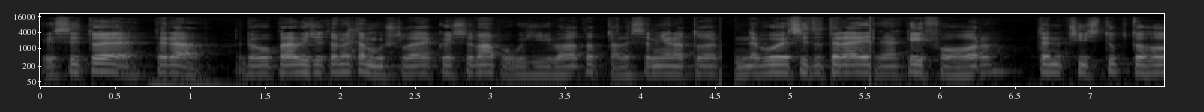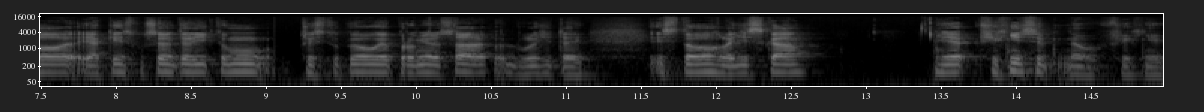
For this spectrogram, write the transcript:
jestli to je teda doopravdy, že tam je ta mušle, jako se má používat a ptali se mě na to, nebo jestli to teda je nějaký for. Ten přístup toho, jakým způsobem ty lidi k tomu přistupují, je pro mě docela jako důležitý. I z toho hlediska, že všichni si, no všichni,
